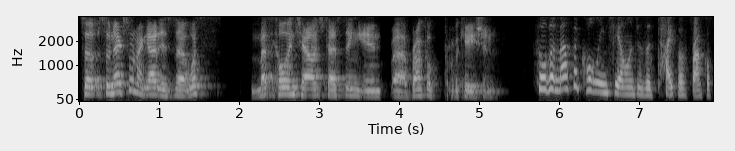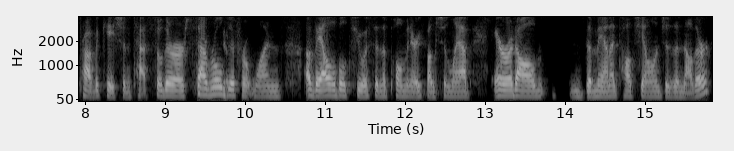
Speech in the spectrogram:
So so next one I got is uh, what's methacholine challenge testing and uh, bronchoprovocation so the methacholine challenge is a type of bronchoprovocation test. So there are several yep. different ones available to us in the pulmonary function lab. Aridol, the mannitol challenge is another.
